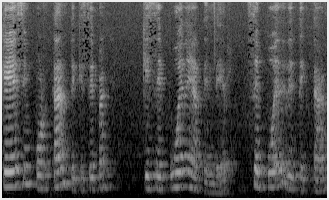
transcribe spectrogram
que es importante que sepan que se puede atender, se puede detectar,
